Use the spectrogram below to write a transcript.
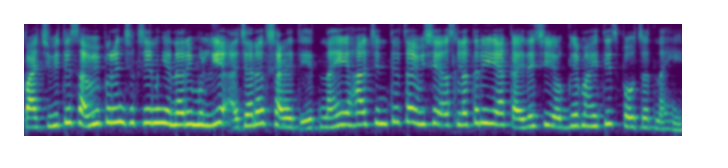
पाचवी ते सहावीपर्यंत शिक्षण घेणारी मुलगी अचानक शाळेत येत नाही हा चिंतेचा विषय असला तरी या कायद्याची योग्य माहितीच पोहोचत नाही.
